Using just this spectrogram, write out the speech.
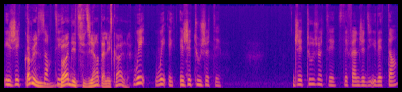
Et j'ai Comme une sorti. bonne étudiante à l'école. Oui, oui, et j'ai tout jeté. J'ai tout jeté, Stéphane. J'ai dit, il est temps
